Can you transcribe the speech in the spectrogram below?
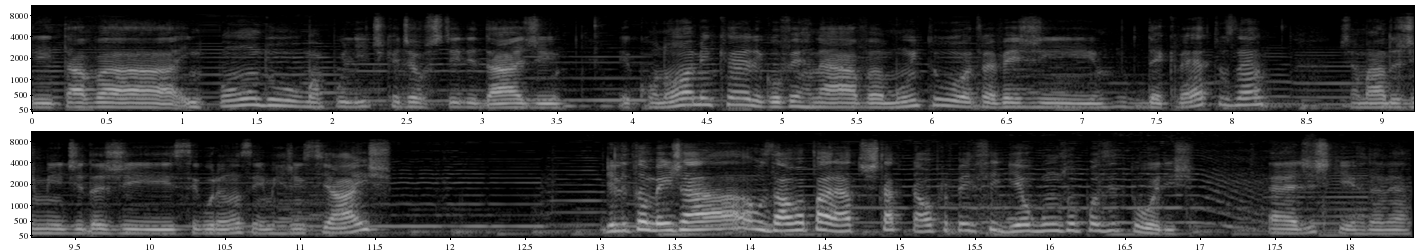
Ele estava impondo uma política de austeridade econômica, ele governava muito através de decretos, né, chamados de medidas de segurança emergenciais. Ele também já usava o aparato estatal para perseguir alguns opositores é, de esquerda, né.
